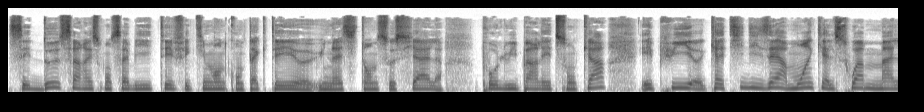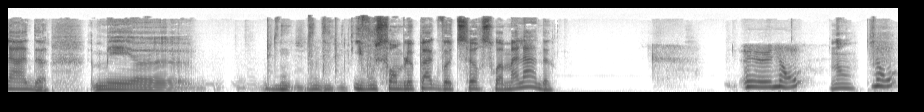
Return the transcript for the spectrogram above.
C'est de sa responsabilité effectivement de contacter une assistante sociale pour lui parler de son cas. Et puis, Cathy disait à moins qu'elle soit malade, mais il vous semble pas que votre sœur soit malade? Euh, Non. Non. Non.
